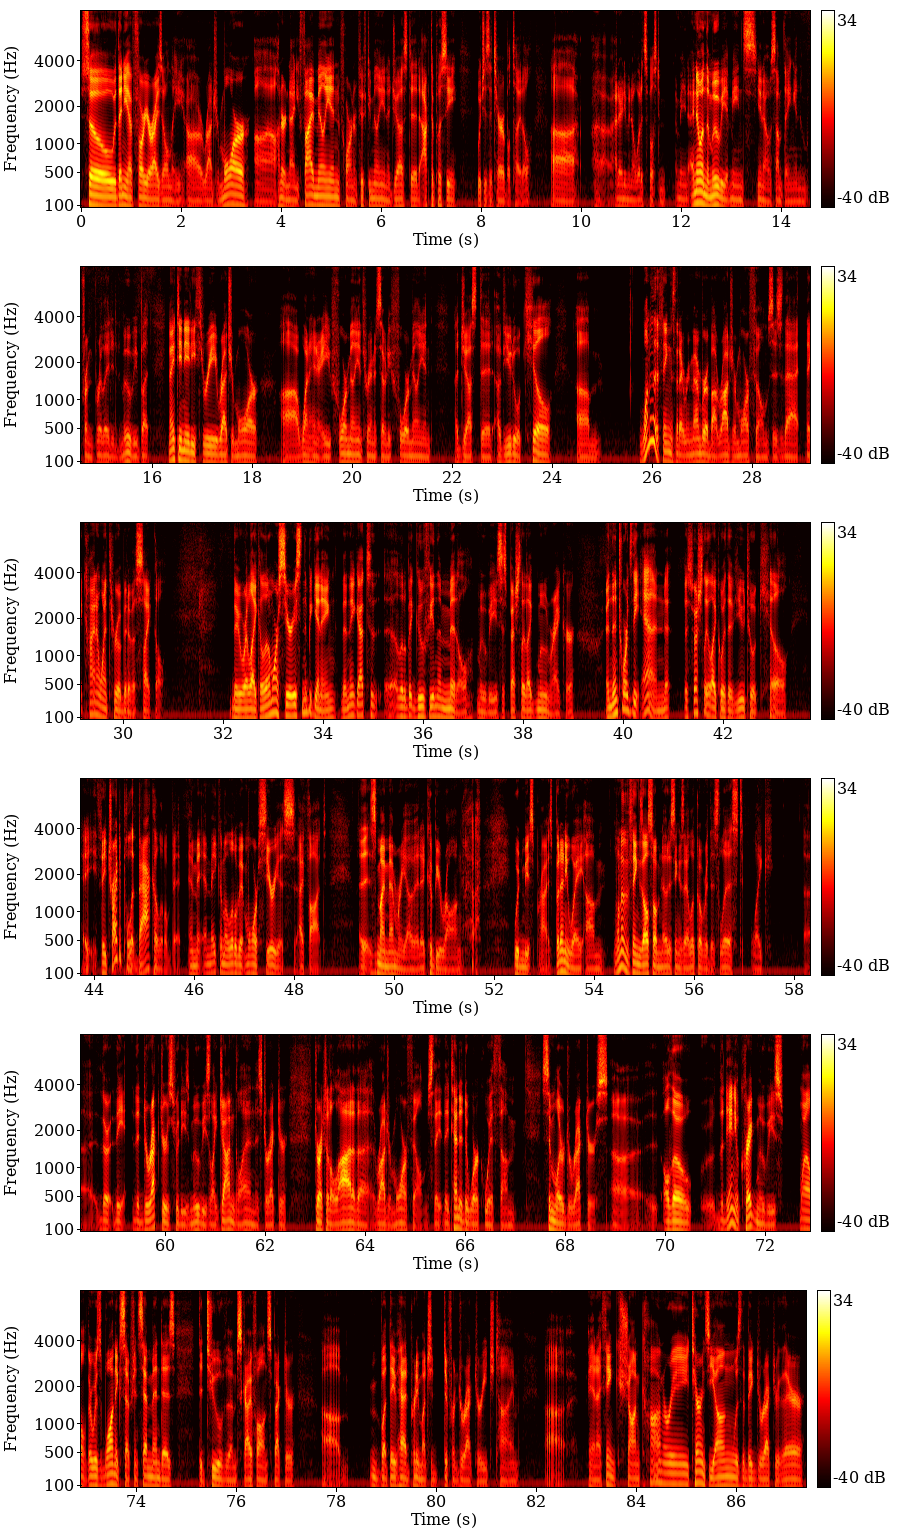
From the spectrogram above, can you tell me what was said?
so then you have For Your Eyes Only, uh, Roger Moore, uh, 195 million, 450 million adjusted. Octopussy, which is a terrible title. Uh, uh, I don't even know what it's supposed to. I mean, I know in the movie it means you know something in the, from related to the movie, but 1983, Roger Moore, uh, 184 million, 374 million adjusted, A View to a Kill. Um, one of the things that I remember about Roger Moore films is that they kind of went through a bit of a cycle. They were like a little more serious in the beginning, then they got to a little bit goofy in the middle movies, especially like Moonraker. And then towards the end, especially like with A View to a Kill, they tried to pull it back a little bit and, and make them a little bit more serious, I thought. This is my memory of it. It could be wrong. wouldn't be a surprise. But anyway, um, one of the things also I'm noticing as I look over this list, like uh, the the the directors for these movies, like John Glenn, this director, directed a lot of the Roger Moore films. They they tended to work with um, similar directors, uh, although the Daniel Craig movies. Well, there was one exception. Sam Mendes did two of them, Skyfall and Spectre. Um, but they've had pretty much a different director each time. Uh, and I think Sean Connery, Terrence Young was the big director there.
